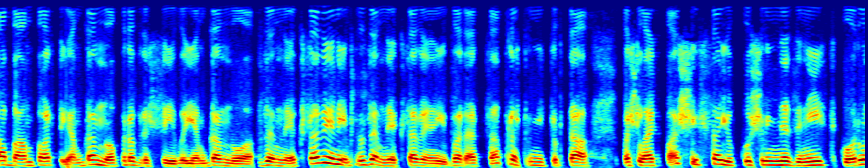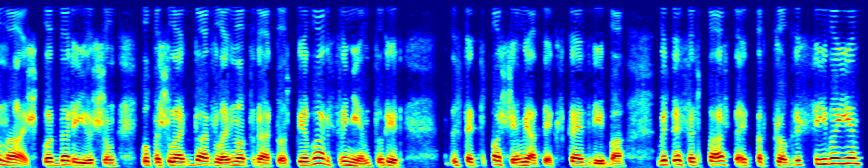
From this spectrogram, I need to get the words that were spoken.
abām partijām, gan no progresīvajiem, gan no Zemnieku savienības. Nu, Zemnieku savienība varētu saprast, viņi tur tā pašlaik paši ir sajukuši, viņi nezina īsti, ko runājuši, ko darījuši un ko pašlaik dara, lai noturētos pie varas. Viņiem tur ir, es teicu, pašiem jātiek skaidrībā. Bet es esmu pārsteigts par progresīvajiem,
